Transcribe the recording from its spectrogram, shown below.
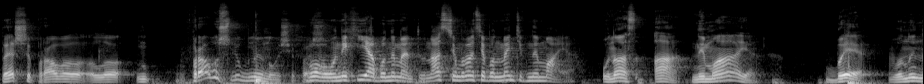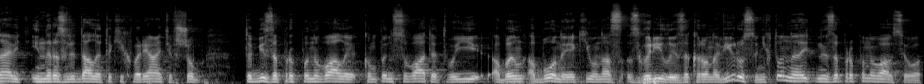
перше право ну, право шлюбної ночі. Перше. Вова, у них є абонементи. У нас в цьому році абонементів немає. У нас А немає, Б. Вони навіть і не розглядали таких варіантів, щоб тобі запропонували компенсувати твої абони, які у нас згоріли із-за коронавірусу. Ніхто навіть не запропонував цього.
